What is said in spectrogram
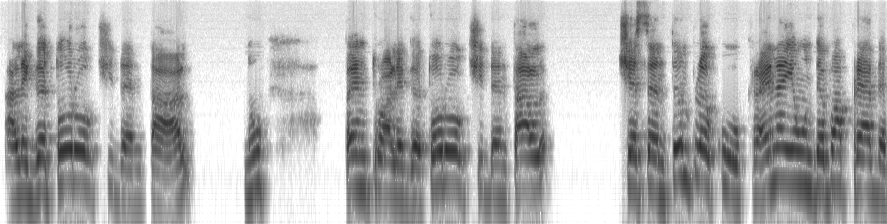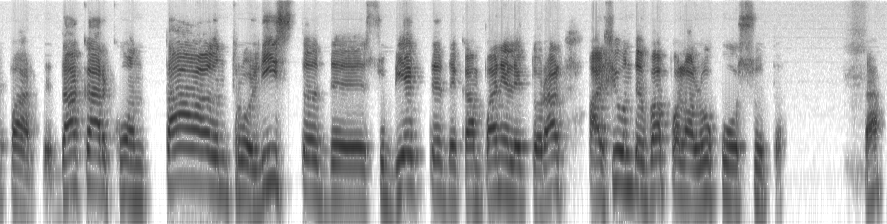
alegătorul occidental, nu? pentru alegătorul occidental ce se întâmplă cu Ucraina e undeva prea departe. Dacă ar conta într-o listă de subiecte de campanie electoral, ar fi undeva pe la locul 100. Da?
